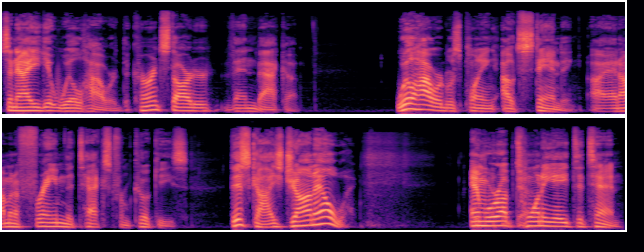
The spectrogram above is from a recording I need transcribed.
So now you get Will Howard, the current starter, then backup. Will Howard was playing outstanding. I- and I'm going to frame the text from Cookies. This guy's John Elway. And we're up 28 to 10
